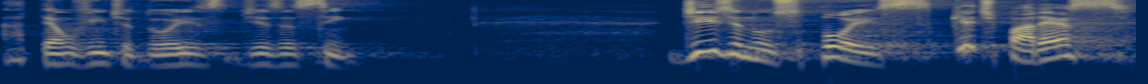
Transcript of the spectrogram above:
até o 22 diz assim: Dize-nos, pois, que te parece?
